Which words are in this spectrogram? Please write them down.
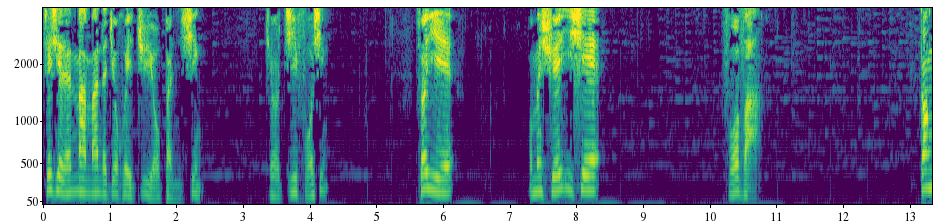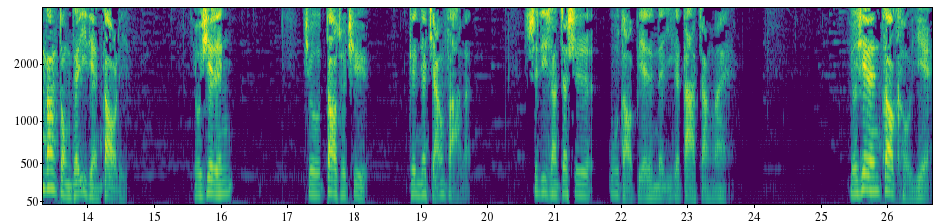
这些人慢慢的就会具有本性，就积佛性。所以，我们学一些佛法，刚刚懂得一点道理，有些人就到处去跟人家讲法了。实际上，这是误导别人的一个大障碍。有些人造口业，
